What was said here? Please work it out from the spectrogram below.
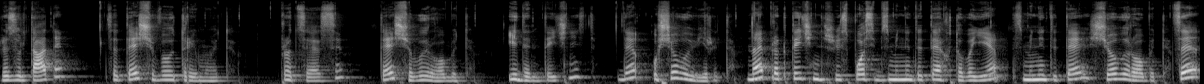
Результати це те, що ви отримуєте. Процеси те, що ви робите. Ідентичність де у що ви вірите. Найпрактичніший спосіб змінити те, хто ви є, змінити те, що ви робите. Це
